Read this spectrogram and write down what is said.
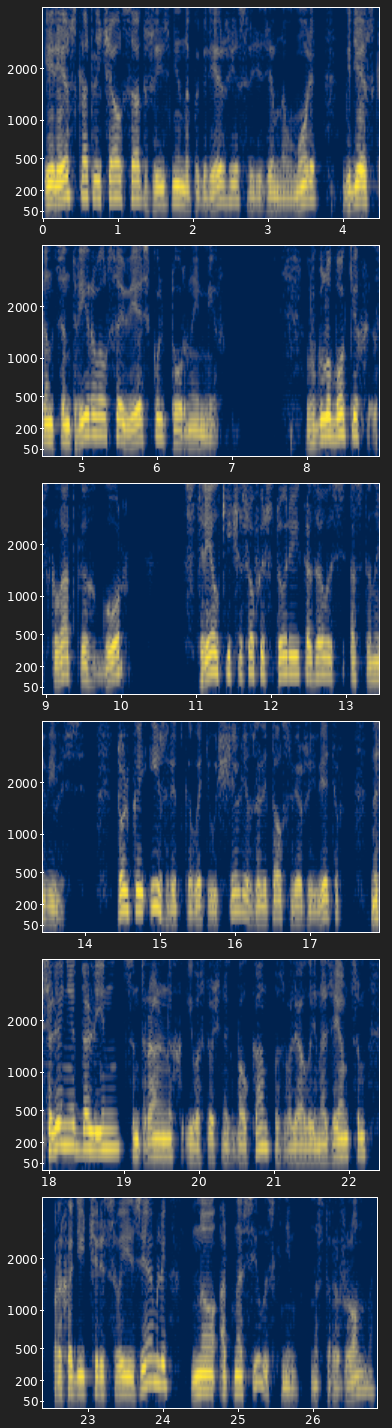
и резко отличался от жизни на побережье Средиземного моря, где сконцентрировался весь культурный мир. В глубоких складках гор Стрелки часов истории, казалось, остановились. Только изредка в эти ущелья залетал свежий ветер. Население долин центральных и восточных Балкан позволяло иноземцам проходить через свои земли, но относилось к ним настороженно.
